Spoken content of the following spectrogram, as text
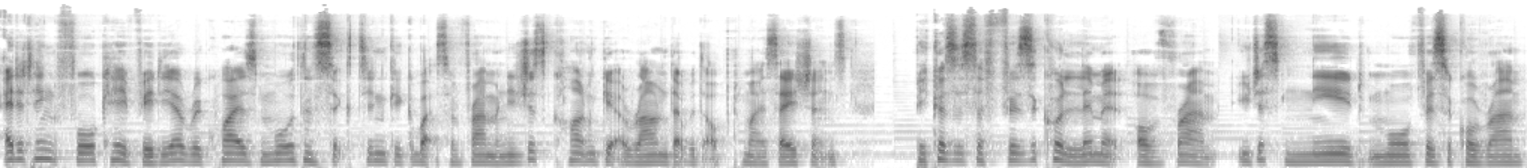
editing 4K video requires more than 16 gigabytes of RAM and you just can't get around that with optimizations because it's a physical limit of RAM. You just need more physical RAM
